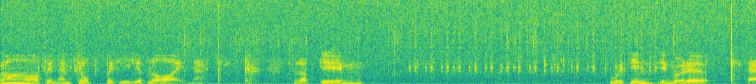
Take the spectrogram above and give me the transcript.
ก็เป็นอันจบไปที่เรียบร้อยนะสำหรับเกม Virgin Inverter ใช่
